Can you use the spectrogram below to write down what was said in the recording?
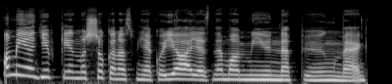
Ami egyébként most sokan azt mondják, hogy jaj, ez nem a mi ünnepünk, beszélünk meg,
